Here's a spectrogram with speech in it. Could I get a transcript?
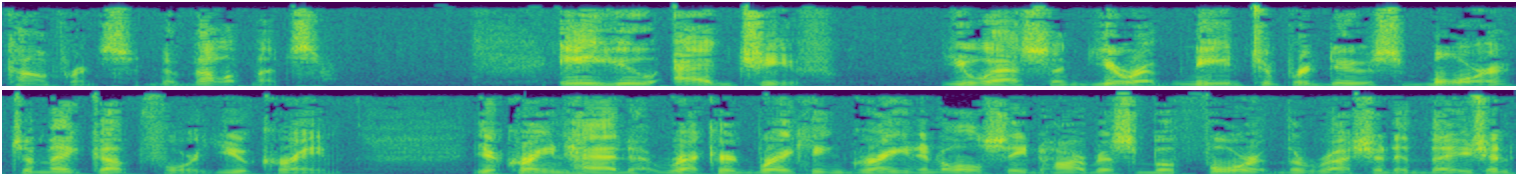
conference developments. EU Ag Chief. U.S. and Europe need to produce more to make up for Ukraine. Ukraine had record-breaking grain and oilseed harvests before the Russian invasion,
